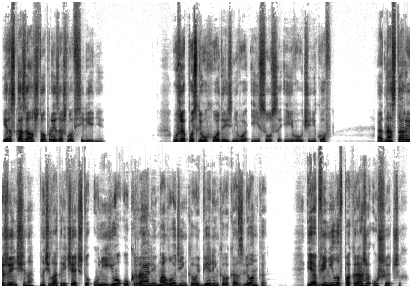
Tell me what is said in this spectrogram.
И рассказал, что произошло в селении. Уже после ухода из него Иисуса и его учеников одна старая женщина начала кричать, что у нее украли молоденького беленького козленка и обвинила в покраже ушедших.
